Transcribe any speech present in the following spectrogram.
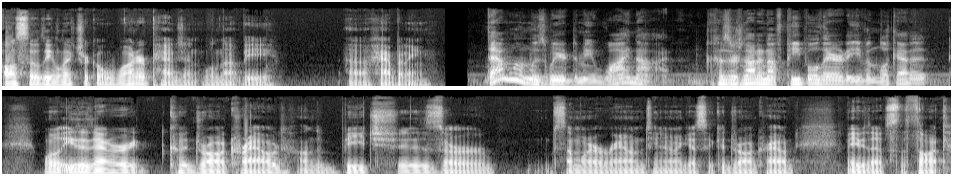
also the electrical water pageant will not be uh, happening. That one was weird to me. Why not? Because there's not enough people there to even look at it. Well, either that or it could draw a crowd on the beaches or somewhere around. You know, I guess it could draw a crowd. Maybe that's the thought.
